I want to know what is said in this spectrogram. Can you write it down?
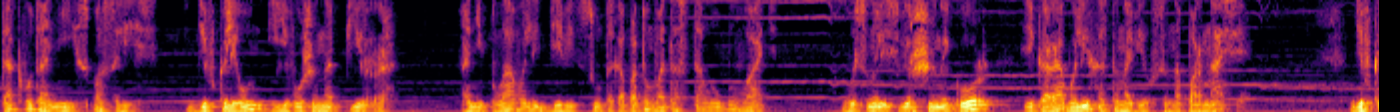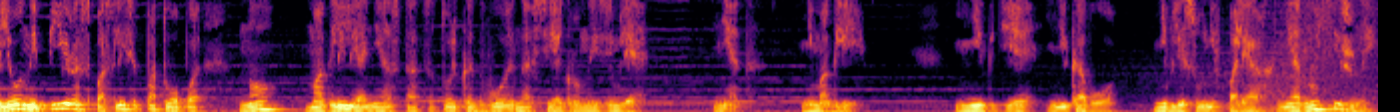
Так вот они и спаслись, Дивкалион и его жена Пирра – они плавали девять суток, а потом вода стала убывать. Высунулись вершины гор, и корабль их остановился на Парнасе. Девклеон и Пира спаслись от потопа, но могли ли они остаться только двое на всей огромной земле? Нет, не могли. Нигде никого, ни в лесу, ни в полях, ни одной хижины.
